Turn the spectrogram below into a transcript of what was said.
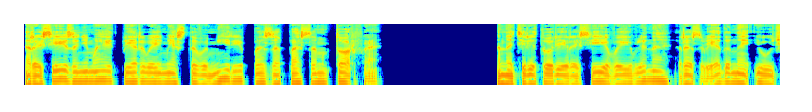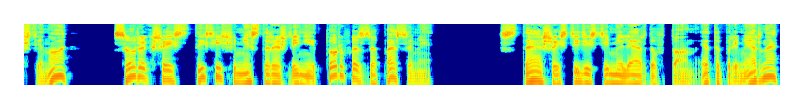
Россия занимает первое место в мире по запасам торфа. На территории России выявлено, разведано и учтено 46 тысяч месторождений торфа с запасами 160 миллиардов тонн, это примерно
